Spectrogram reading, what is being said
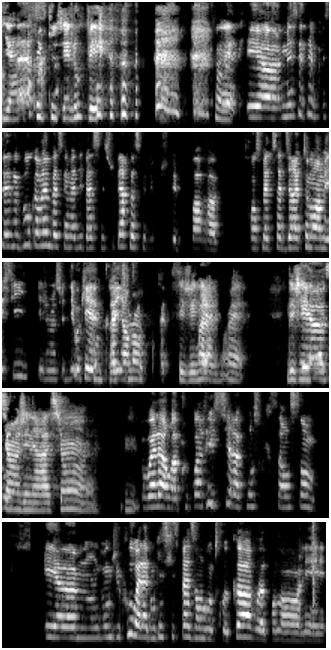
Il y a un truc que j'ai loupé. ouais. Et, mais c'était beau quand même parce qu'elle m'a dit bah, C'est super parce que du coup, je vais pouvoir transmettre ça directement à mes filles. Et je me suis dit Ok, là, il y a un truc. C'est génial. Ouais. De génération en génération. Mmh. Voilà, on va pouvoir réussir à construire ça ensemble. Et donc du coup, voilà, donc qu'est-ce qui se passe dans votre corps pendant les,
